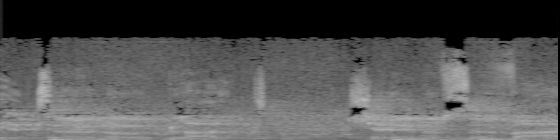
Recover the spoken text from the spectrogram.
eternal blood, chain of survival.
